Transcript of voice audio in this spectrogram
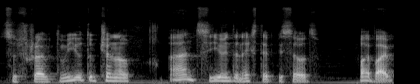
subscribe to my YouTube channel, and see you in the next episode. Bye bye.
